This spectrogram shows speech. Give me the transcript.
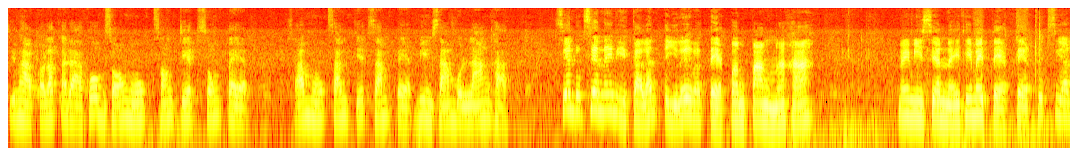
สิบหากรกฎาคมสองหกสองเจ็ดสองแปดสามหกสามเจ็ดสามแปดวิ่งสามบนล่างค่ะ เส้นทุกเส้นในนี่การันตีเลยว่าแตกปังๆนะคะ ไม่มีเส้นไหนที่ไม่แตกแตกทุกเส้น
